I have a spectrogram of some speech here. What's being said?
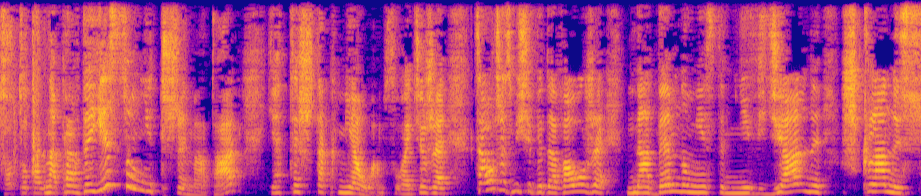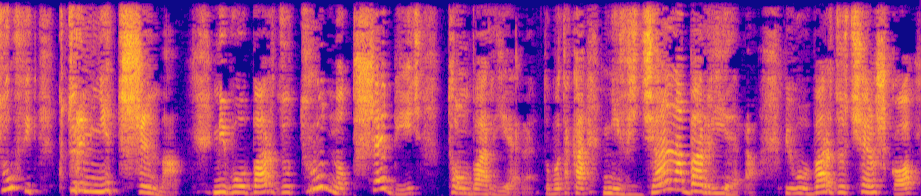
co to tak naprawdę jest, co mnie trzyma, tak? Ja też tak miałam. Słuchajcie, że cały czas mi się wydawało, że nade mną jest ten niewidzialny, szklany sufit, który mnie trzyma. Mi było bardzo trudno przebić tą barierę. To była taka niewidzialna bariera. Mi było bardzo ciężko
